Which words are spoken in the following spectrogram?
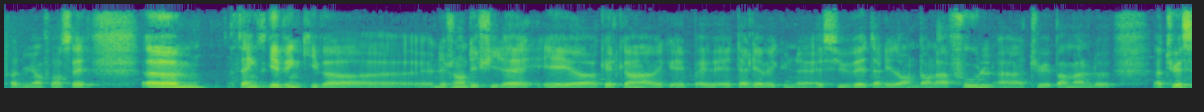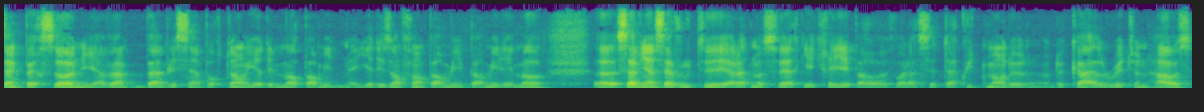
traduit en français. Euh, Thanksgiving qui va, les gens défilaient et euh, quelqu'un est, allé avec une SUV, est allé dans, la foule, a tué pas mal, a tué cinq personnes. Il y a 20, 20 blessés importants. Il y a des morts parmi, il y a des enfants parmi parmi les morts. Euh, ça vient s'ajouter à l'atmosphère qui est créée par euh, voilà, cet acquittement de, Kyle Rittenhouse.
